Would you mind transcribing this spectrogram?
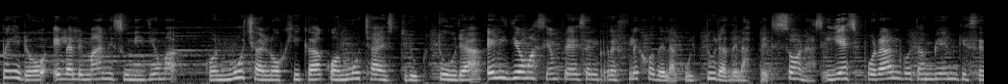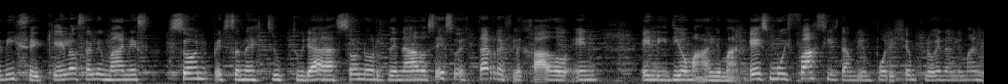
pero el alemán es un idioma con mucha lógica, con mucha estructura. El idioma siempre es el reflejo de la cultura de las personas y es por algo también que se dice que los alemanes son personas estructuradas, son ordenados, eso está reflejado en el idioma alemán. Es muy fácil también, por ejemplo, en alemán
